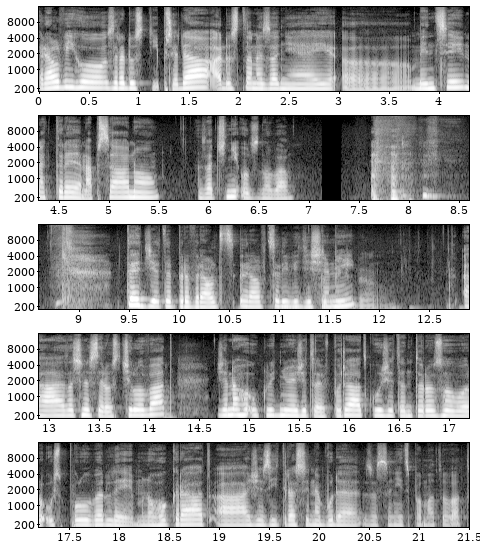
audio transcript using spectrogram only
Ralf ho s radostí předá a dostane za něj uh, minci, na které je napsáno Začni od znova. Teď je teprve Ralf, Ralf celý vyděšený a začne se rozčilovat. Žena ho uklidňuje, že to je v pořádku, že tento rozhovor už spolu vedli mnohokrát a že zítra si nebude zase nic pamatovat.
